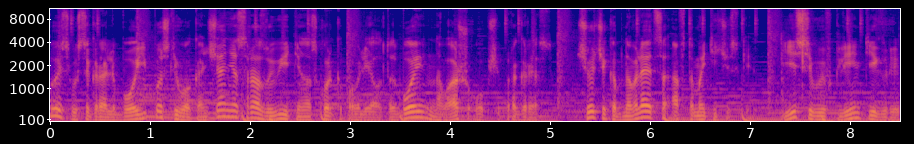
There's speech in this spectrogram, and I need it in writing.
То есть вы сыграли бой и после его окончания сразу увидите насколько повлиял этот бой на ваш общий прогресс. Счетчик обновляется автоматически. Если вы в клиенте игры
